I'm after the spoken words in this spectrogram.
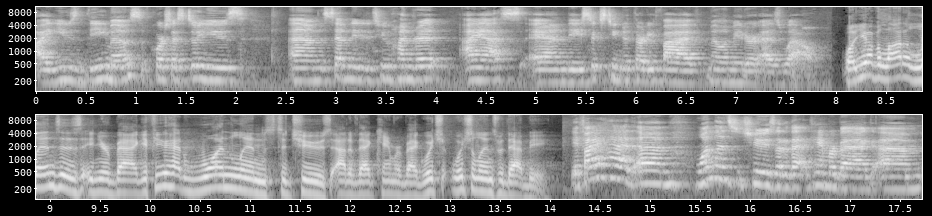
I use the most. Of course, I still use um, the 70 to 200 IS and the 16 to 35 millimeter as well. Well, you have a lot of lenses in your bag. If you had one lens to choose out of that camera bag, which, which lens would that be? If I had um, one lens to choose out of that camera bag, um,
